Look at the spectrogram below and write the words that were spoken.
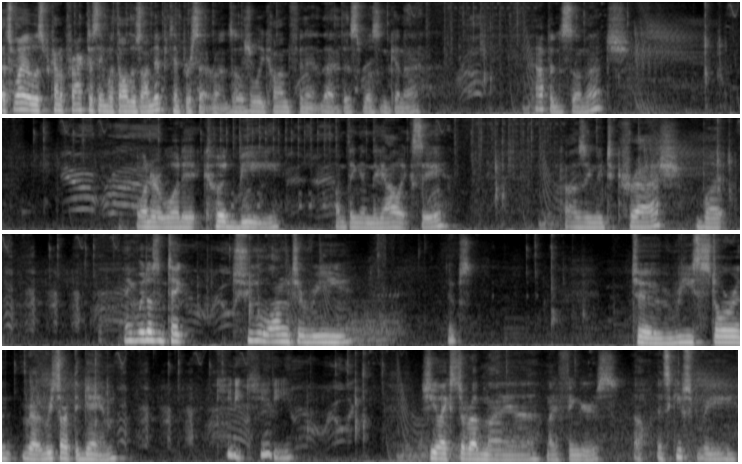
that's why I was kind of practicing with all those omnipotent percent runs. I was really confident that this wasn't gonna happen so much. Wonder what it could be. Something in the galaxy causing me to crash, but I think it doesn't take too long to re... Oops. To restore, uh, restart the game. Kitty, kitty. She likes to rub my uh, my fingers. Oh, it keeps re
